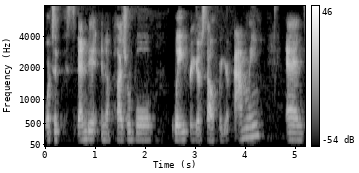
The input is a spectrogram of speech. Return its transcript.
or to spend it in a pleasurable way for yourself or your family. And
